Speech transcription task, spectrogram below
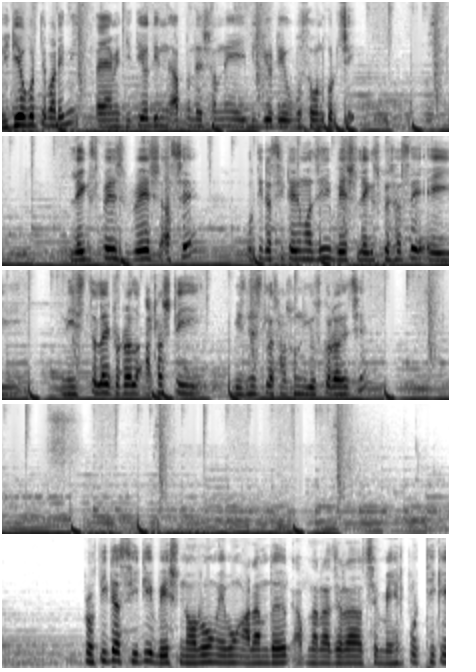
ভিডিও করতে পারিনি, তাই আমি দ্বিতীয় দিন আপনাদের সামনে এই ভিডিওটি উপস্থাপন করছি। লেগ স্পেস বেশ আছে, প্রতিটা সিটের মাঝেই বেশ লেগ স্পেস আছে, এই নিচতলায় টোটাল আঠাশটি বিজনেস ক্লাস আসন ইউজ করা হয়েছে। প্রতিটা সিটি বেশ নরম এবং আরামদায়ক। আপনারা যারা আছে মেহেরপুর থেকে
